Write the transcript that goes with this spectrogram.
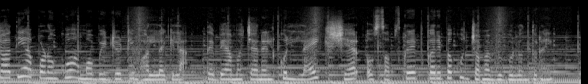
जदि आपंक आम भिड्टे भल लगा तेब चेल को लाइक शेयर और सब्सक्राइब करने को जमा भी बुलां ना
